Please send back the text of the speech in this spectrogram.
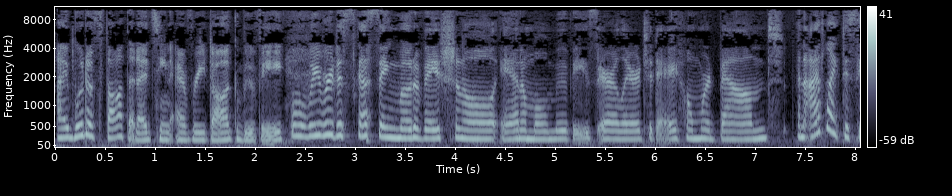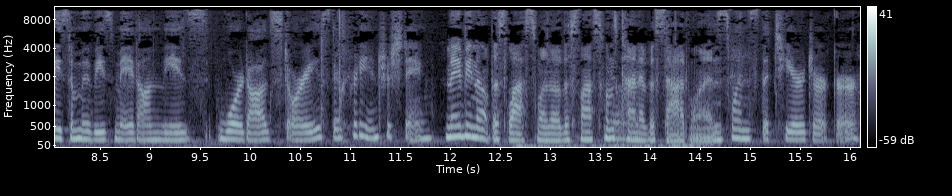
I would have thought that I'd seen every dog movie. Well, we were discussing motivational animal movies earlier today, Homeward Bound, and I'd like to see some movies made on these war dog stories. They're pretty interesting. Maybe not this last one though. This last one's kind of a sad one. This one's the tearjerker.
